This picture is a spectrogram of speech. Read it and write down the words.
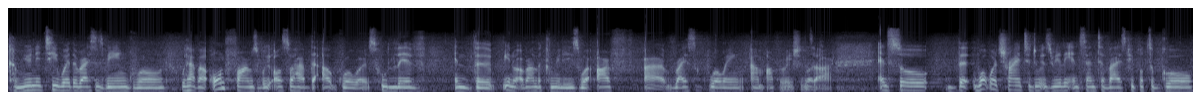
community where the rice is being grown. We have our own farms. We also have the outgrowers who live in the you know around the communities where our uh, rice growing um, operations right. are. And so the, what we're trying to do is really incentivize people to go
